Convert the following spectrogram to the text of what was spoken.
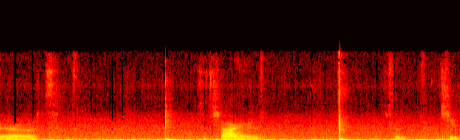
Earth. The child. The ship.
